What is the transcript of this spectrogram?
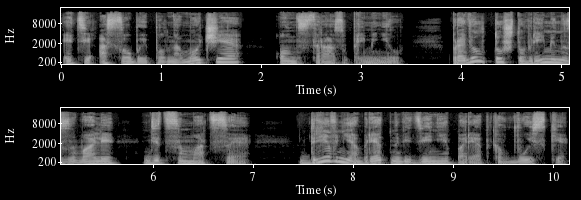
Эти особые полномочия он сразу применил. Провел то, что в Риме называли децимация – древний обряд наведения порядка в войске,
